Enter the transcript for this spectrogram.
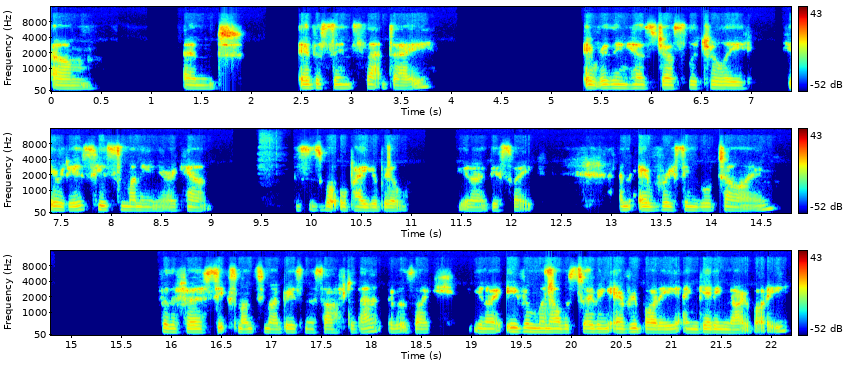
Um, and ever since that day, everything has just literally here it is. Here's some money in your account this is what will pay your bill, you know, this week. And every single time for the first six months in my business after that, it was like, you know, even when I was serving everybody and getting nobody,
